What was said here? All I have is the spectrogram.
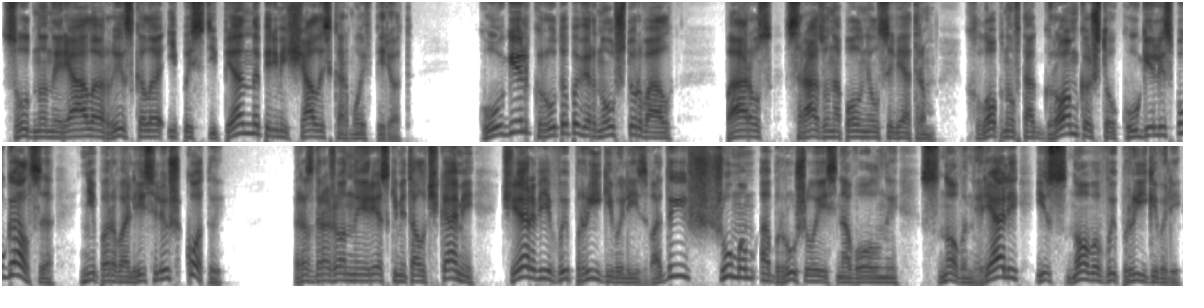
Судно ныряло, рыскало и постепенно перемещалось кормой вперед. Кугель круто повернул штурвал. Парус сразу наполнился ветром, хлопнув так громко, что Кугель испугался, не порвались ли шкоты. Раздраженные резкими толчками, черви выпрыгивали из воды, шумом обрушиваясь на волны, снова ныряли и снова выпрыгивали,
